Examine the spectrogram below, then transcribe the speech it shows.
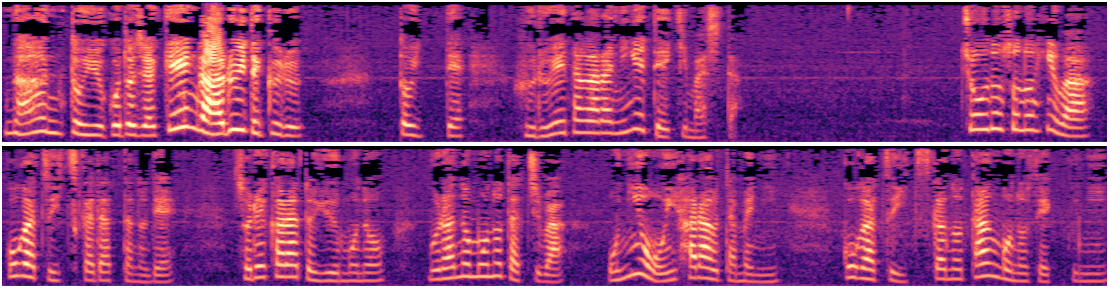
なんということじゃ、剣が歩いてくると言って、震えながら逃げていきました。ちょうどその日は5月5日だったので、それからというもの、村の者たちは鬼を追い払うために、5月5日の端午の節句に、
